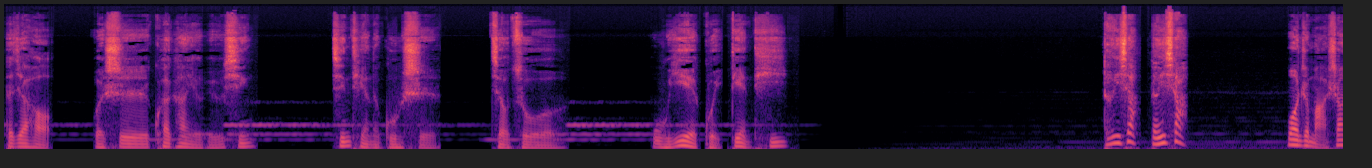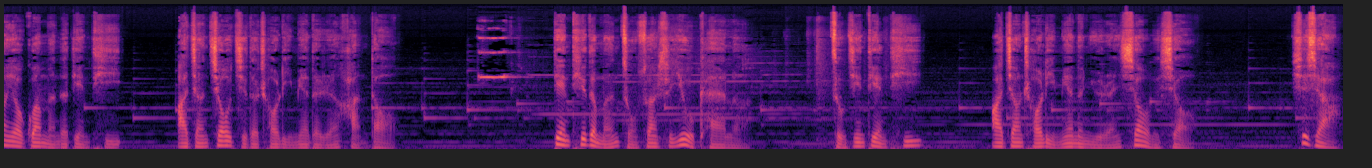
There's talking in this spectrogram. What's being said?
大家好，我是快看有流星。今天的故事叫做《午夜鬼电梯》。等一下，等一下！望着马上要关门的电梯，阿江焦急的朝里面的人喊道：“电梯的门总算是又开了。”走进电梯，阿江朝里面的女人笑了笑：“谢谢啊。”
